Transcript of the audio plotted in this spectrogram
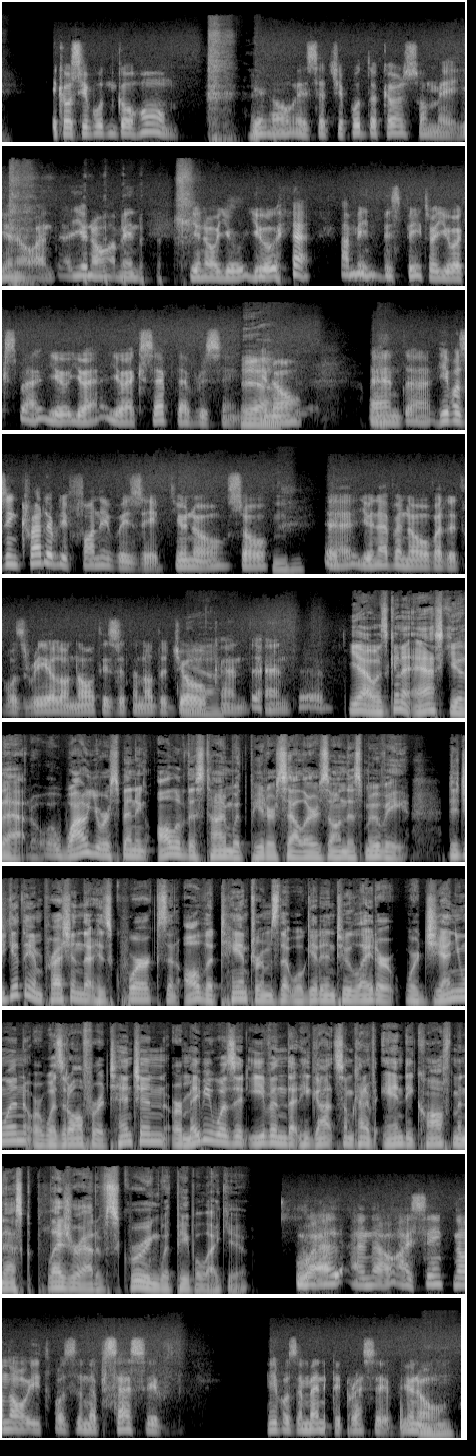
because he wouldn't go home. you know, he said she put the curse on me. You know, and uh, you know, I mean, you know, you you. Yeah, I mean, with Peter, you expect you you you accept everything. Yeah. You know, and uh, he was incredibly funny with it. You know, so. Mm-hmm uh, you never know whether it was real or not. Is it another joke? Yeah. And and uh, yeah, I was going to ask you that while you were spending all of this time with Peter Sellers on this movie. Did you get the impression that his quirks and all the tantrums that we'll get into later were genuine, or was it all for attention? Or maybe was it even that he got some kind of Andy Kaufman esque pleasure out of screwing with people like you? Well, and uh, I think, no, no, it was an obsessive, he was a manic depressive, you know. Mm.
